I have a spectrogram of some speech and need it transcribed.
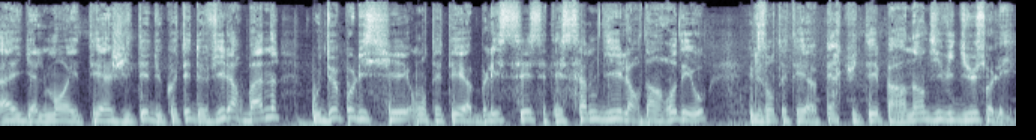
a également été agité du côté de Villeurbanne où deux policiers ont été blessés. C'était samedi lors d'un rodéo. Ils ont été percutés par un individu solé.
